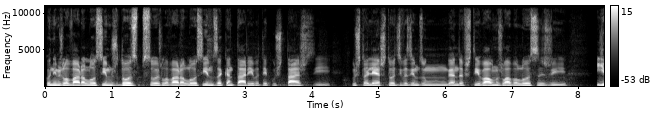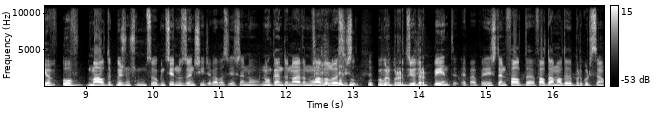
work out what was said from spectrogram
quando íamos lavar a louça, íamos 12 pessoas lavar a louça, íamos a cantar e a bater com os tachos e com os talheres todos e fazíamos um grande festival nos lava-louças e e houve, houve malta que depois nos começou a conhecer nos anos seguintes. Vocês este ano não, não cantam nada no lava-louça. Isto- O grupo reduziu de repente. Epá, este ano falta, falta a malta da percussão.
